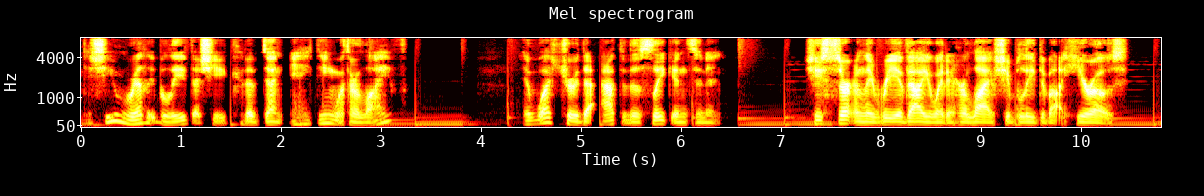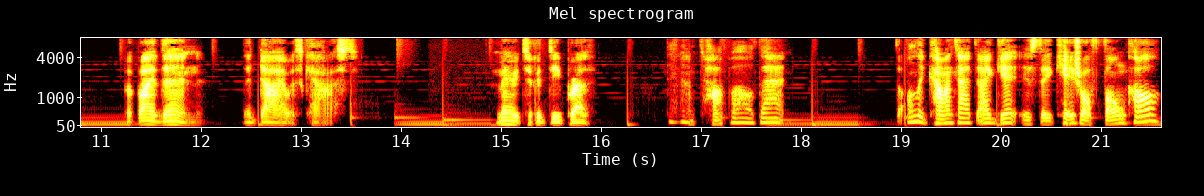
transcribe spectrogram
Did she really believe that she could have done anything with her life? It was true that after the Sleek incident, she certainly reevaluated her life she believed about heroes. But by then, the die was cast. Mary took a deep breath. Then, on top of all that, the only contact I get is the occasional phone call,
